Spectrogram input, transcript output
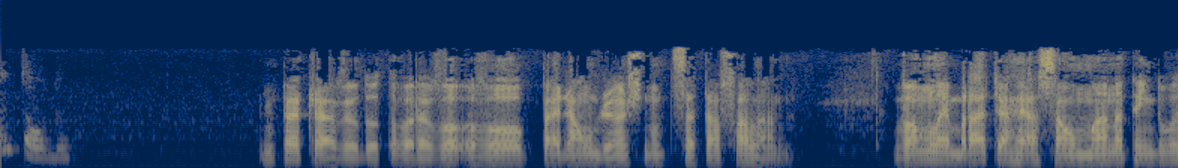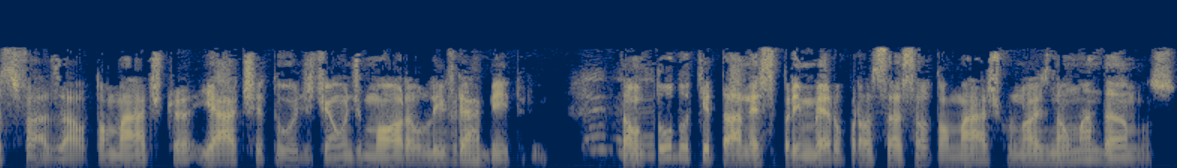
um todo. Impecável, doutora. Eu vou, vou pegar um gancho no que você está falando. Vamos lembrar que a reação humana tem duas fases, a automática e a atitude, que é onde mora o livre-arbítrio. Uhum. Então, tudo que está nesse primeiro processo automático, nós não mandamos.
